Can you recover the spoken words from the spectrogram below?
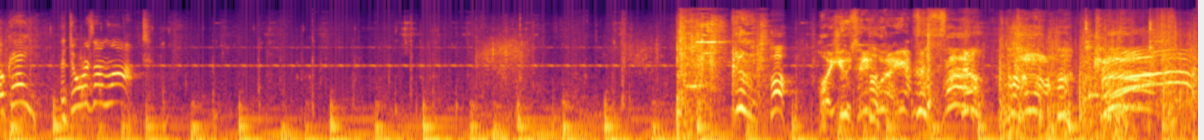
Okay, the door's unlocked. Oh! Oh, you think we're here for fun? Come on. Come on.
